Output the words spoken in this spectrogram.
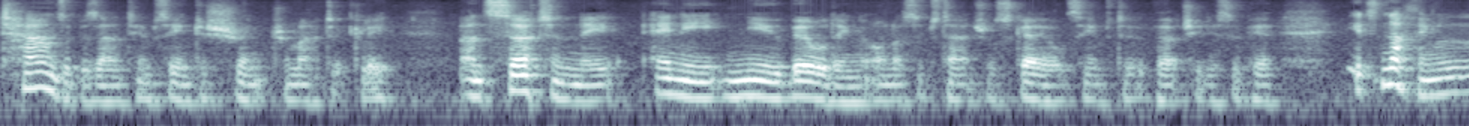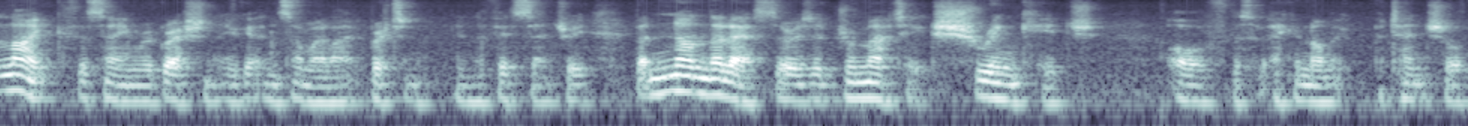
towns of Byzantium seem to shrink dramatically, and certainly any new building on a substantial scale seems to virtually disappear. It's nothing like the same regression that you get in somewhere like Britain in the 5th century, but nonetheless there is a dramatic shrinkage of the sort of economic potential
